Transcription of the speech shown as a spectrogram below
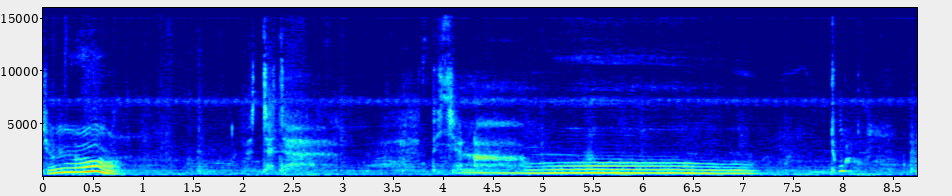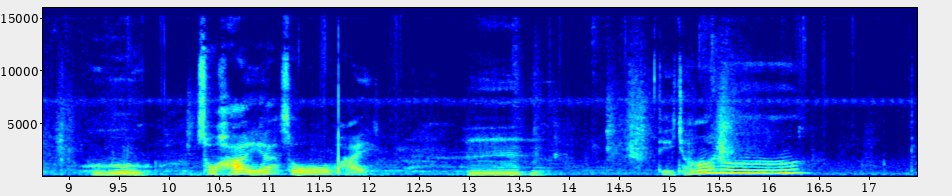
sana. Caca. Di sana. Uh, so high ya, so high. Hmm. Di sana. Di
